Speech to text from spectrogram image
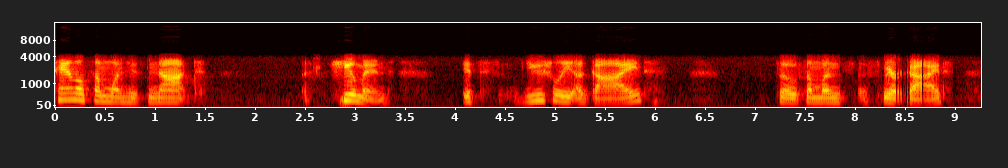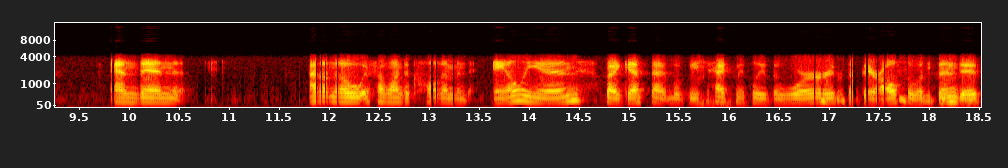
channel someone who's not human, it's usually a guide. So someone's a spirit guide. And then I don't know if I want to call them an alien, but I guess that would be technically the word, but they're also ascended.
